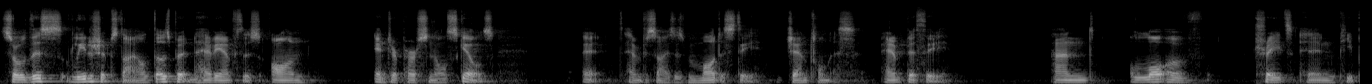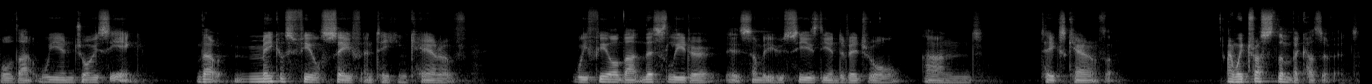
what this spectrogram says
So, this leadership style does put a heavy emphasis on interpersonal skills. It emphasizes modesty, gentleness, empathy, and a lot of traits in people that we enjoy seeing that make us feel safe and taken care of. We feel that this leader is somebody who sees the individual and takes care of them. And we trust them because of it.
